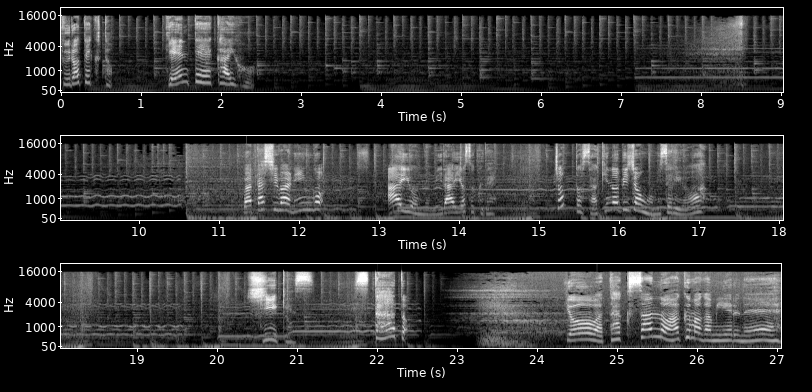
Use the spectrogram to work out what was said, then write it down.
プロテクト限定開放。私はリンゴアイオンの未来予測でちょっと先のビジョンを見せるよ。シーケンススタート。今日はたくさんの悪魔が見えるね。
